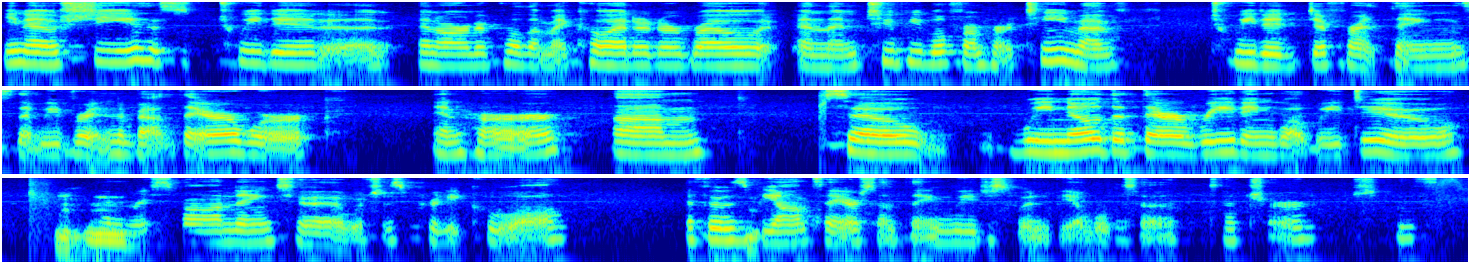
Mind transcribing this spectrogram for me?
you know, she has tweeted a, an article that my co editor wrote, and then two people from her team have tweeted different things that we've written about their work and her. Um, so we know that they're reading what we do hmm and responding to it, which is pretty cool. If it was Beyonce or something, we just wouldn't be able to touch her. She's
